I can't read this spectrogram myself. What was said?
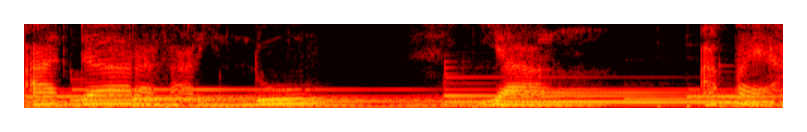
ada rasa rindu yang apa ya?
